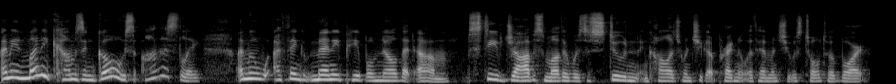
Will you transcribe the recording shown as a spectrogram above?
I mean, money comes and goes, honestly. I mean, I think many people know that um, Steve Jobs' mother was a student in college when she got pregnant with him and she was told to abort.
